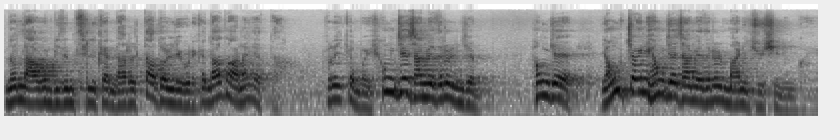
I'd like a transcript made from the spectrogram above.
넌 나하고 믿음 틀리니까 나를 따돌리고 그러니까 나도 안 하겠다. 그러니까 뭐 형제 자매들을 이제 형제 영적인 형제 자매들을 많이 주시는 거예요.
